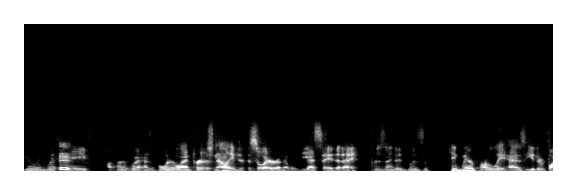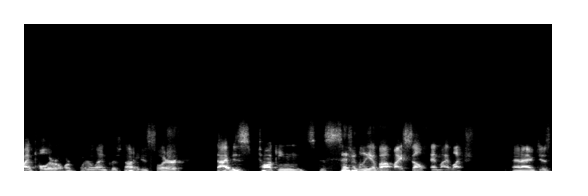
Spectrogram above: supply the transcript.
dealing with mm. a father who has borderline personality disorder. And that was the essay that I presented was King Lear probably has either bipolar or borderline personality disorder. I was talking specifically about myself and my life. And I just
